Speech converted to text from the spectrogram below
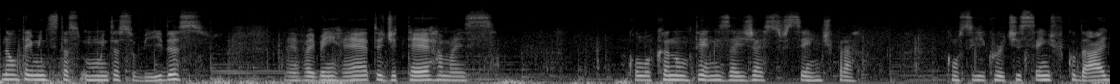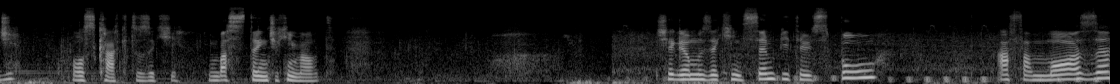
Não tem muitas, muitas subidas. Né? Vai bem reto, é de terra, mas colocando um tênis aí já é suficiente para conseguir curtir sem dificuldade. Olha os cactos aqui. Tem bastante aqui em Malta. Chegamos aqui em St. Peter's Pool, a famosa.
